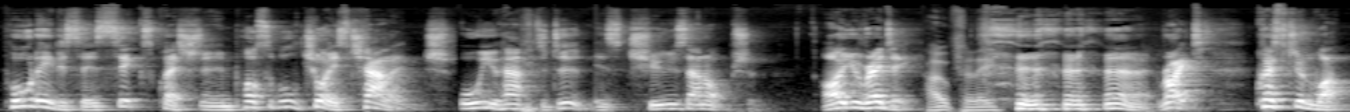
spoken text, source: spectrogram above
Paul Edis's six question impossible choice challenge. All you have to do is choose an option. Are you ready? Hopefully, Right, question one.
